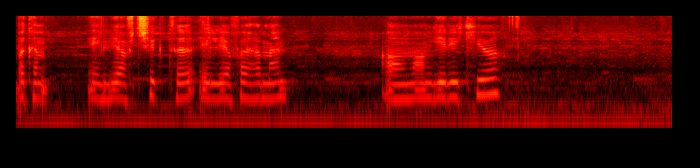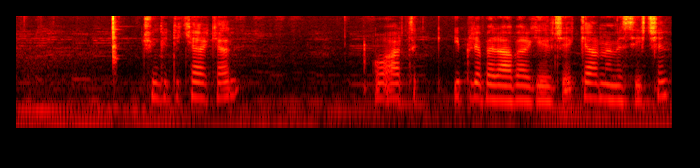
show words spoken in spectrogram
Bakın elyaf çıktı. Elyafa hemen almam gerekiyor. Çünkü dikerken o artık iple beraber gelecek gelmemesi için.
